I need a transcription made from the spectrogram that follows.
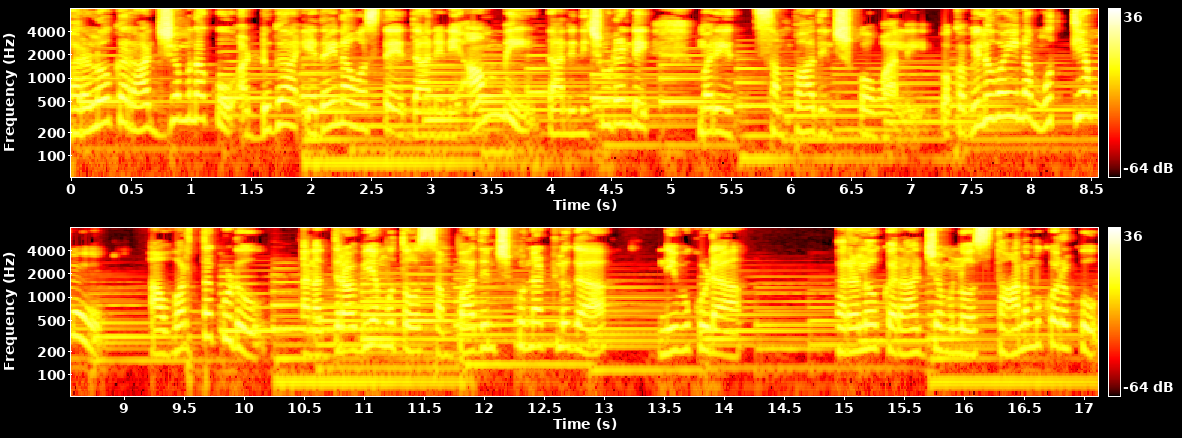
పరలోక రాజ్యమునకు అడ్డుగా ఏదైనా వస్తే దానిని అమ్మి దానిని చూడండి మరి సంపాదించుకోవాలి. ఒక విలువైన ముత్యము ఆ వర్తకుడు తన ద్రవ్యముతో సంపాదించుకున్నట్లుగా నీవు కూడా పరలోక రాజ్యములో స్థానము కొరకు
